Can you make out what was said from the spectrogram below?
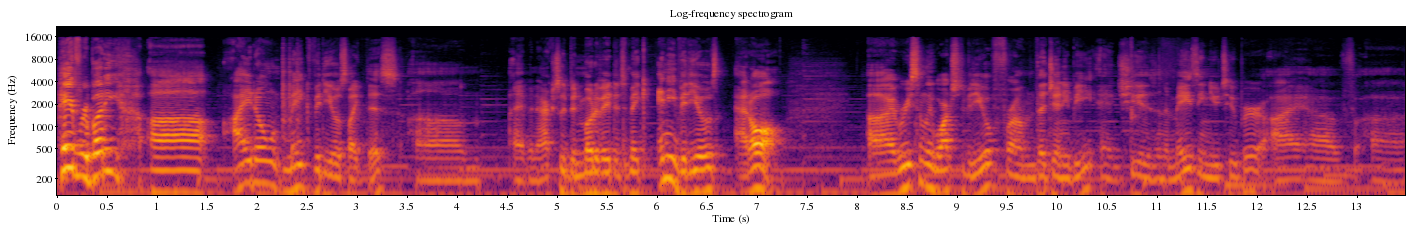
Hey everybody, uh, I don't make videos like this. Um, I haven't actually been motivated to make any videos at all. I recently watched a video from thejennybee, and she is an amazing YouTuber. I have uh,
